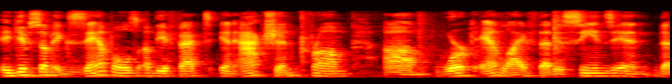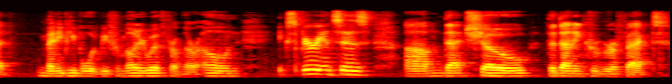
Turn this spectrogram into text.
It gives some examples of the effect in action from um, work and life, that is scenes in that many people would be familiar with from their own experiences um, that show the Dunning-Kruger effect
